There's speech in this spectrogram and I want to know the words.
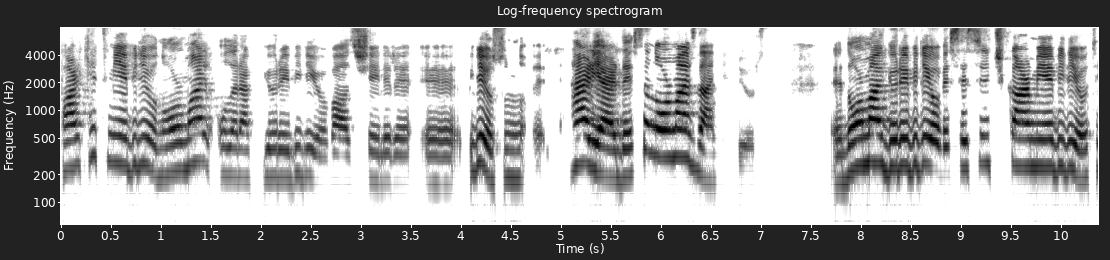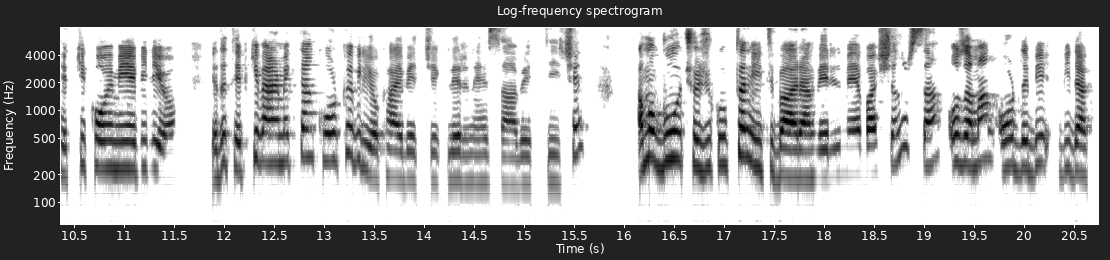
fark etmeyebiliyor, normal olarak görebiliyor bazı şeyleri. E, biliyorsun e, her yerdeyse normal zannediyoruz. E, normal görebiliyor ve sesini çıkarmayabiliyor, tepki koymayabiliyor. Ya da tepki vermekten korkabiliyor kaybedeceklerini hesap ettiği için. Ama bu çocukluktan itibaren verilmeye başlanırsa o zaman orada bir bir dakika,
